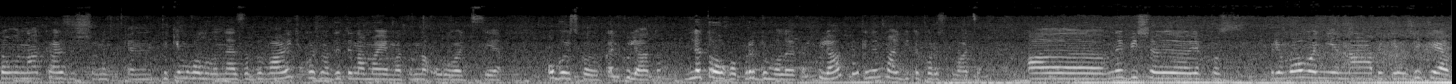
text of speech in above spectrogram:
То вона каже, що ну, таке, таким голову не забивають. Кожна дитина має мати на уроці обов'язково калькулятор. Для того придумали калькулятор і ним мають діти користуватися. А вони більше як то спрямовані на такі життєві,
